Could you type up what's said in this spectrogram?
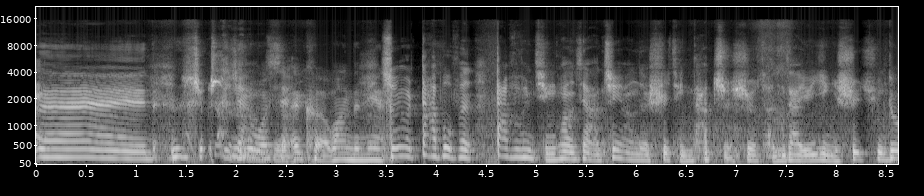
对，是是这这是我样子。渴望的恋爱。所以说，大部分大部分情况下，这样的事情它只是存在于影视剧里，对，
